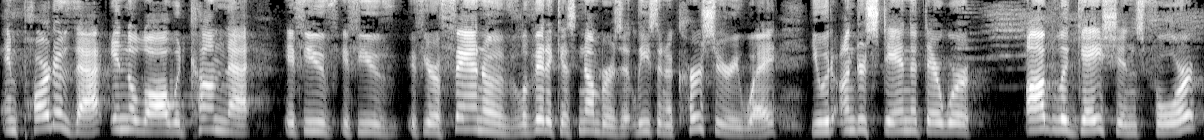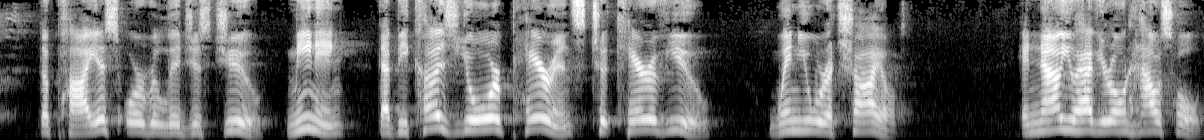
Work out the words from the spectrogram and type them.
And part of that in the law would come that if you've, if you've, if you're a fan of Leviticus numbers, at least in a cursory way, you would understand that there were obligations for the pious or religious Jew. Meaning, that because your parents took care of you when you were a child, and now you have your own household,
